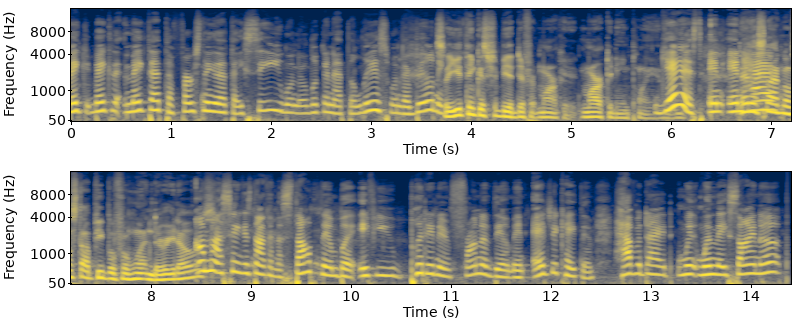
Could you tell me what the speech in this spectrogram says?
Make make that make that the first thing that they see when they're looking at the list when they're building. So you think it should be a different market marketing plan? yes, and and And it's not gonna stop people from wanting Doritos. I'm not saying it's not going to stop them, but if you put it in front of them and educate them, have a diet when, when they sign up,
